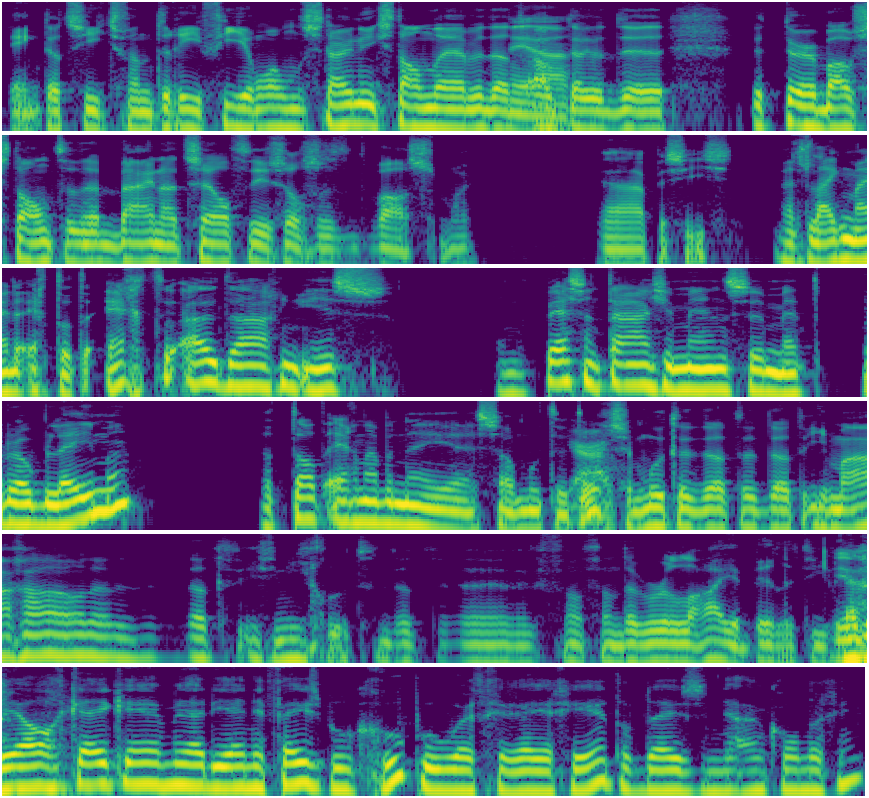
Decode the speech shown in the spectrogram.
denk dat ze iets van drie, vier ondersteuningsstanden hebben. Dat Ja. ook de, de, de turbostand eh, bijna hetzelfde is als het was. Maar Ja, precies. Maar het lijkt mij echt dat de echte uitdaging is om het percentage mensen met problemen, dat dat echt naar beneden zou moeten, ja, toch? ze moeten dat, dat imago, dat, dat is niet goed. Dat, eh, van, van de reliability. Ja. Heb je al gekeken naar die ene Facebookgroep? Hoe werd gereageerd op deze aankondiging?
